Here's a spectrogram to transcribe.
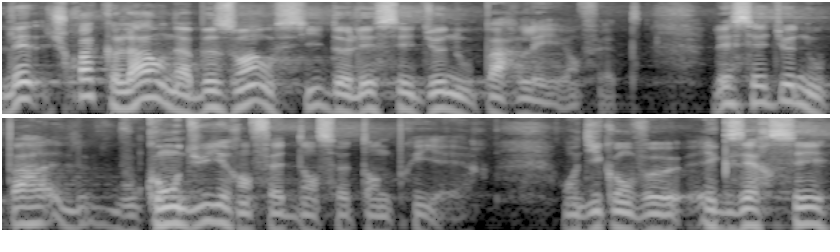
Je crois que là, on a besoin aussi de laisser Dieu nous parler, en fait. Laissez Dieu nous vous conduire, en fait, dans ce temps de prière. On dit qu'on veut exercer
